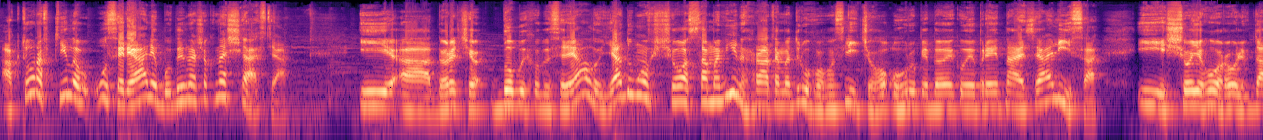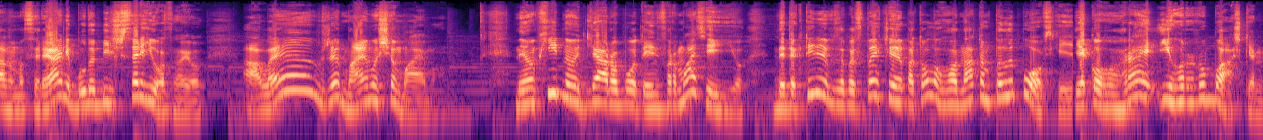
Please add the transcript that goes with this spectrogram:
актор втілив у серіалі Будиночок на щастя. І, а, до речі, до виходу серіалу я думав, що саме він гратиме другого слідчого у групі, до якої приєднається Аліса, і що його роль в даному серіалі буде більш серйозною. Але вже маємо, що маємо. Необхідною для роботи інформацією детективів забезпечує патологоанатом Пилиповський, якого грає Ігор Рубашкін.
